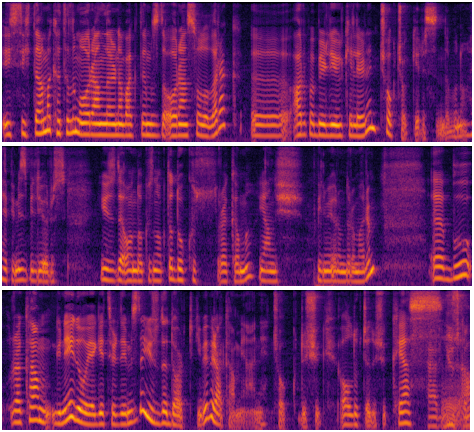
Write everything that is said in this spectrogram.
istihdama katılım oranlarına baktığımızda oransal olarak e, Avrupa Birliği ülkelerinin çok çok gerisinde bunu hepimiz biliyoruz. %19.9 rakamı yanlış bilmiyorumdur umarım. E, bu rakam Güneydoğu'ya getirdiğimizde %4 gibi bir rakam yani çok düşük oldukça düşük kıyas Her 100 e, kadından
